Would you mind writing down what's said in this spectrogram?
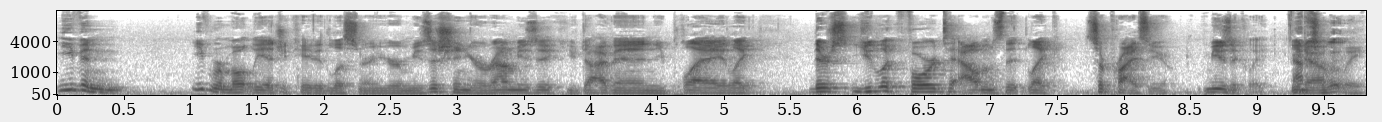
even even remotely educated listener, you're a musician, you're around music, you dive in, you play. Like there's you look forward to albums that like surprise you musically. You know? Absolutely.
